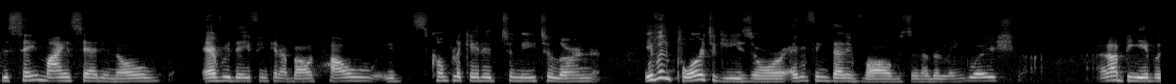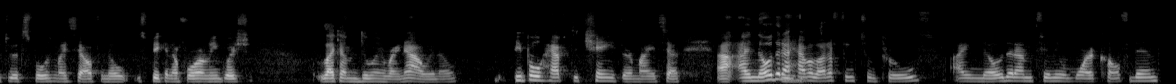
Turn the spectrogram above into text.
the same mindset you know every day thinking about how it's complicated to me to learn even Portuguese or everything that involves another language, I'll not be able to expose myself, you know, speaking a foreign language like I'm doing right now, you know. People have to change their mindset. Uh, I know that mm-hmm. I have a lot of things to improve. I know that I'm feeling more confident.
